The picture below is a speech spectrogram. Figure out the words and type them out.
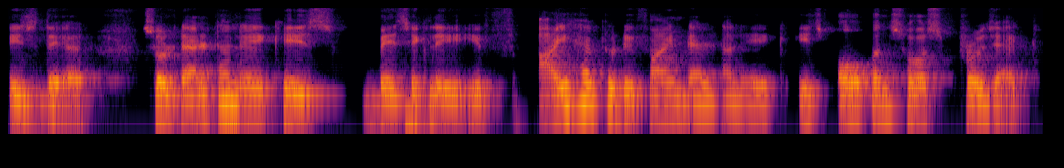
is there. So Delta hmm. Lake is basically, if I have to define Delta Lake, is open source project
